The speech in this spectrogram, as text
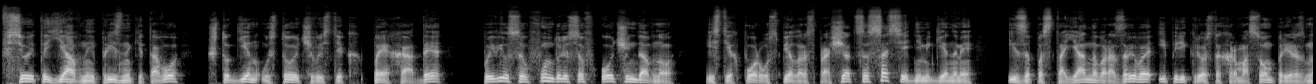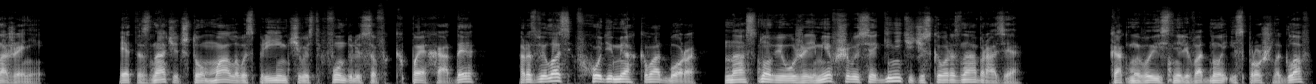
Все это явные признаки того, что ген устойчивости к ПХД появился у фундулисов очень давно и с тех пор успел распрощаться с соседними генами из-за постоянного разрыва и перекреста хромосом при размножении. Это значит, что маловосприимчивость фундулисов к ПХД развилась в ходе мягкого отбора на основе уже имевшегося генетического разнообразия. Как мы выяснили в одной из прошлых глав,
